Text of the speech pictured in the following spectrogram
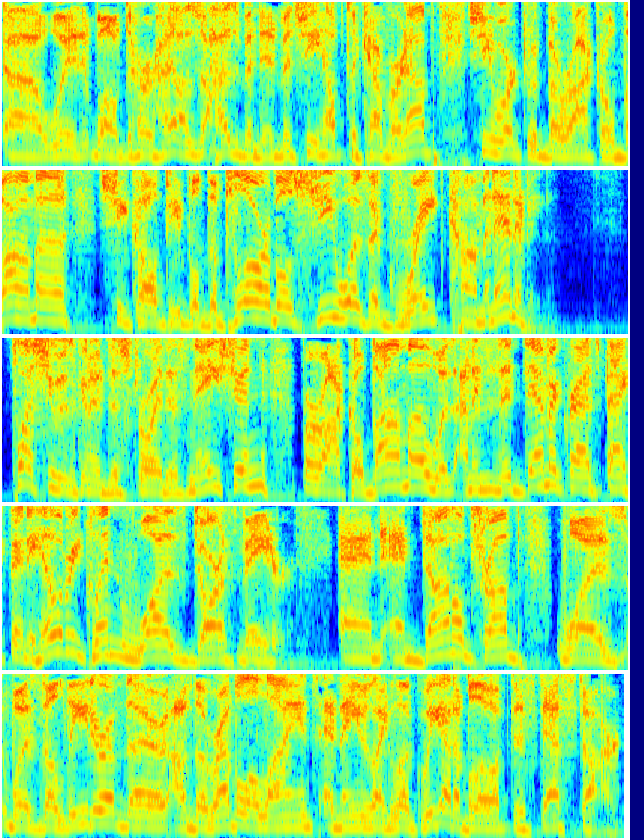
Uh, with well, her husband did, but she helped to cover it up. She worked with Barack Obama. She called people deplorable. She was a great common enemy. Plus, she was going to destroy this nation. Barack Obama was, I mean, the Democrats back then, Hillary Clinton was Darth Vader. And, and Donald Trump was, was the leader of the, of the Rebel Alliance. And then he was like, look, we got to blow up this Death Star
